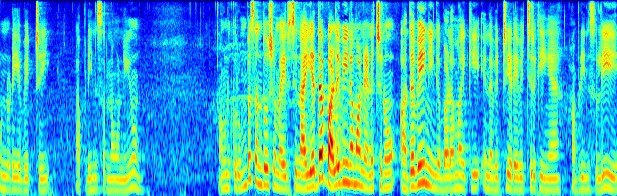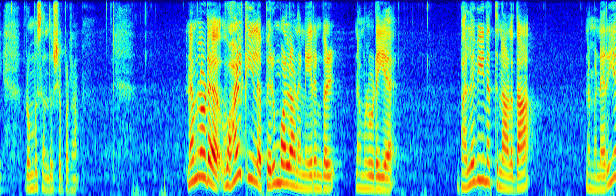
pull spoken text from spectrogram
உன்னுடைய வெற்றி அப்படின்னு சொன்ன உன்னையும். அவனுக்கு ரொம்ப சந்தோஷமாயிருச்சு. நான் எதை பலவீனமாக நினச்சனோ அதவே நீங்கள் பலமாக்கி என்னை வெற்றி அடைய வச்சுருக்கீங்க அப்படின்னு சொல்லி ரொம்ப சந்தோஷப்படுறான். நம்மளோட வாழ்க்கையில் பெரும்பாலான நேரங்கள் நம்மளுடைய பலவீனத்தினால தான் நம்ம நிறைய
